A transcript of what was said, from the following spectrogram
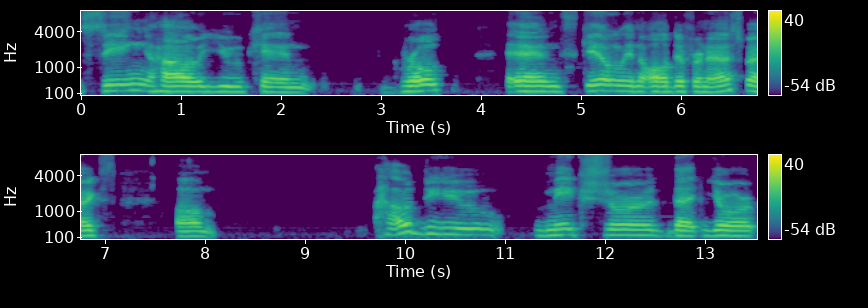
seeing how you can grow and scale in all different aspects um, how do you make sure that you're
